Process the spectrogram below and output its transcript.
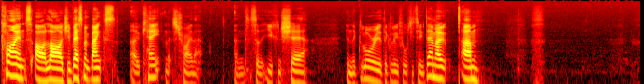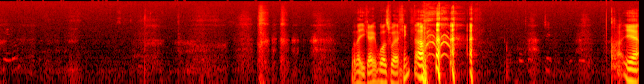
clients are large investment banks. Okay, let's try that, and so that you can share in the glory of the Glue 42 demo. Um, Well, there you go. It was working. Uh, yeah.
